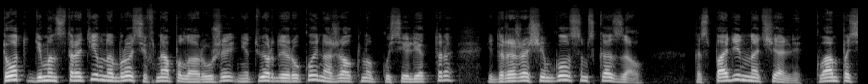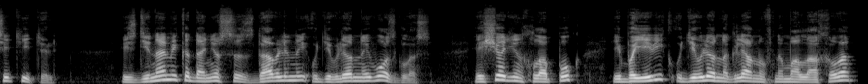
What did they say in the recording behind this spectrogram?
Тот, демонстративно бросив на пол оружие, нетвердой рукой нажал кнопку селектора и дрожащим голосом сказал «Господин начальник, к вам посетитель». Из динамика донесся сдавленный, удивленный возглас. Еще один хлопок, и боевик, удивленно глянув на Малахова,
